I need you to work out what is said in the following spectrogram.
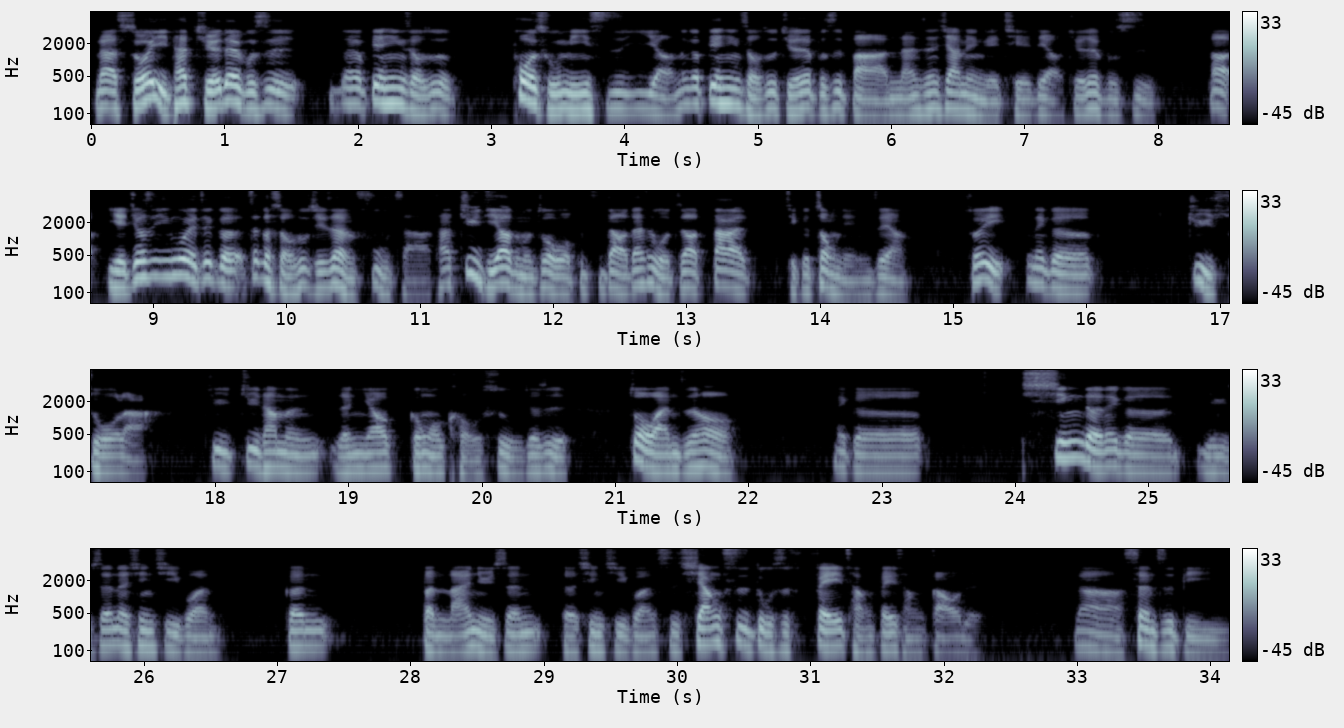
那所以他绝对不是那个变性手术破除迷思一啊，那个变性手术绝对不是把男生下面给切掉，绝对不是啊。也就是因为这个这个手术其实很复杂，它具体要怎么做我不知道，但是我知道大概。几个重点是这样，所以那个据说啦，据据他们人妖跟我口述，就是做完之后，那个新的那个女生的性器官跟本来女生的性器官是相似度是非常非常高的，那甚至比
